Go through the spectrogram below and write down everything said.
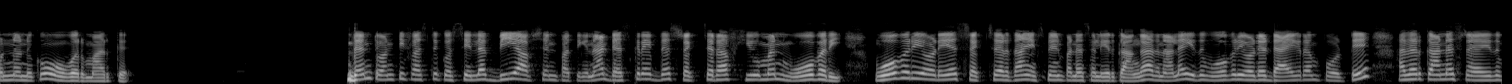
ஒன்றுக்கும் ஒவ்வொரு மார்க்கு தென் டுவெண்ட்டி ஃபஸ்ட் கொஸ்டின்ல பி ஆப்ஷன் பார்த்தீங்கன்னா describe the structure of human ovary ஓவரியோடைய ஸ்ட்ரக்சர் தான் எக்ஸ்பிளைன் பண்ண சொல்லியிருக்காங்க. அதனால் இது ஓவரியோட டயக்ராம் போட்டு அதற்கான இது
